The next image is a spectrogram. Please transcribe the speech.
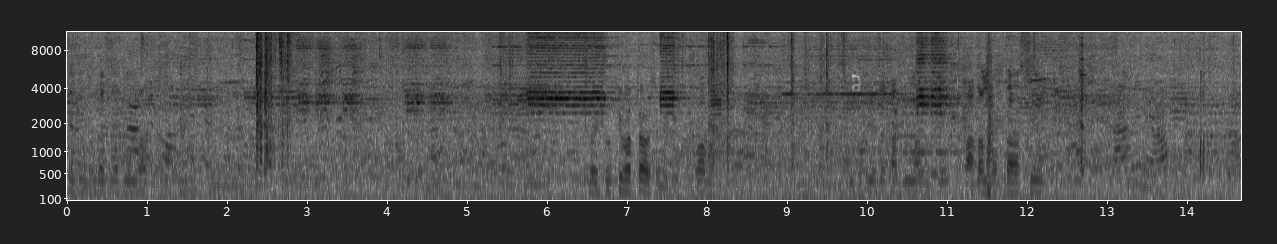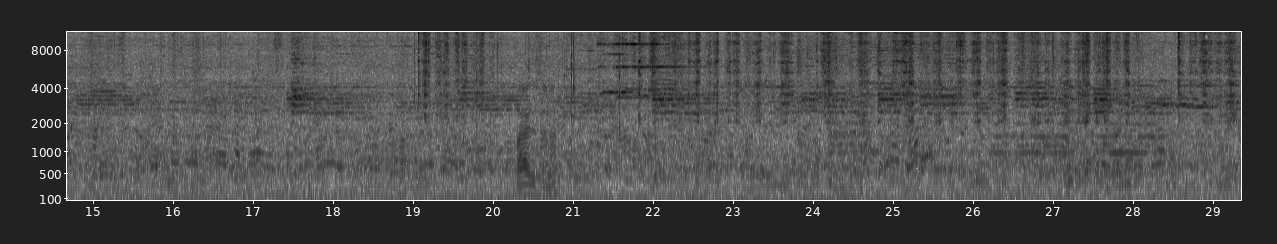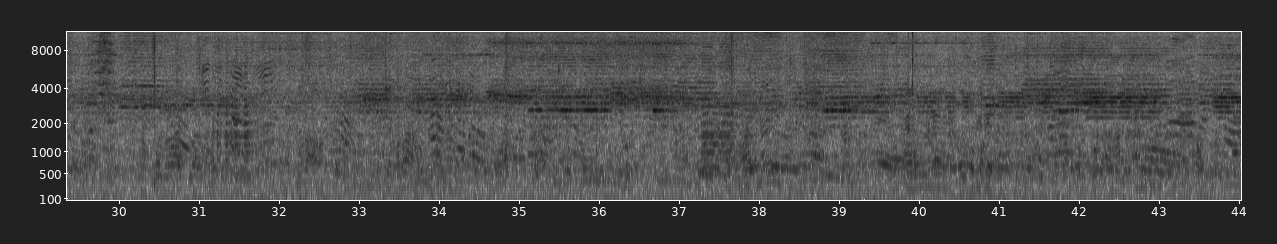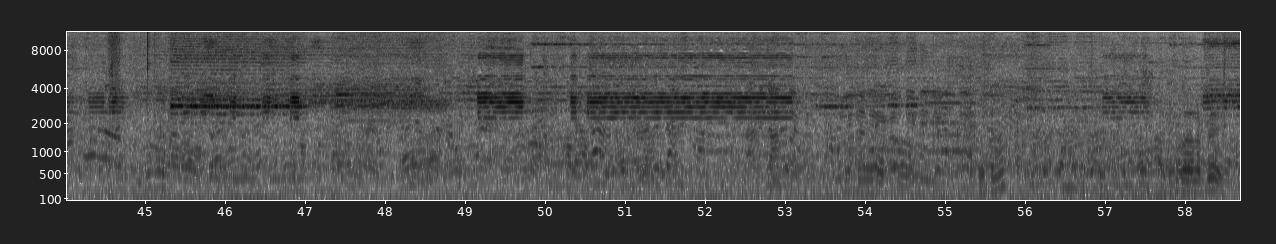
খেজুর আছে এক নম্বর। ভাই শুটকি ভর্তা আছে নাকি? বাদাম ভর্তা আছে। vários, né? 不。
